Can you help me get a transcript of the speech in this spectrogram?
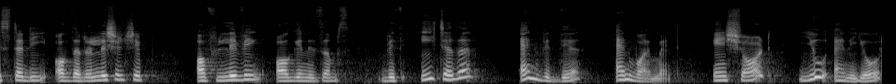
study of the relationship of living organisms with each other and with their environment. In short, you and your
